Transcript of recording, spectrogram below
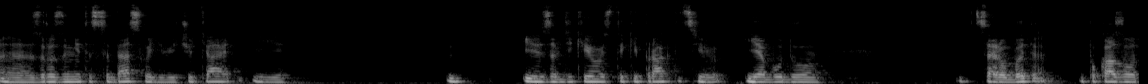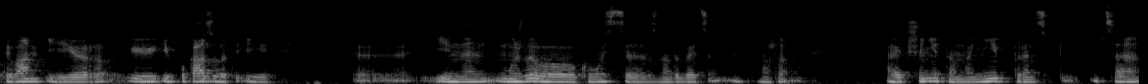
е, зрозуміти себе, свої відчуття і, і завдяки ось такій практиці я буду це робити і показувати вам, і, і, і показувати, і, е, і не, можливо комусь це знадобиться. Можливо. А якщо ні, то мені, в принципі, це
